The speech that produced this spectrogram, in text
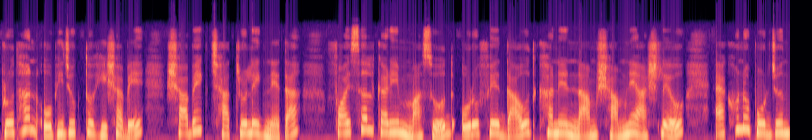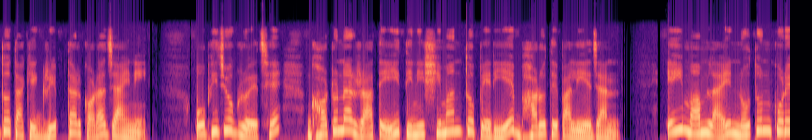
প্রধান অভিযুক্ত হিসাবে সাবেক ছাত্রলীগ নেতা ফয়সাল করিম মাসুদ ওরফে দাউদ খানের নাম সামনে আসলেও এখনও পর্যন্ত তাকে গ্রেপ্তার করা যায়নি। অভিযোগ রয়েছে, ঘটনার রাতেই তিনি সীমান্ত পেরিয়ে ভারতে পালিয়ে যান। এই মামলায় নতুন করে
